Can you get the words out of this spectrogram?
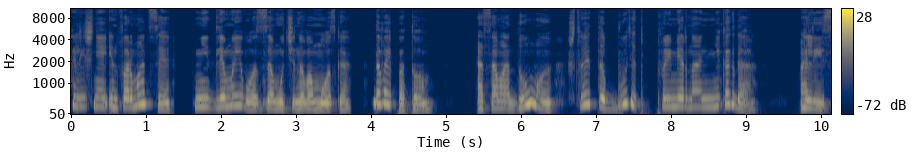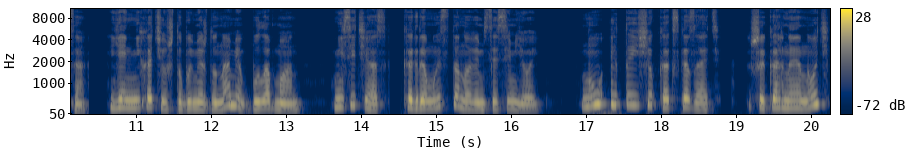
Лишняя информация не для моего замученного мозга. Давай потом. А сама думаю, что это будет примерно никогда. Алиса, я не хочу, чтобы между нами был обман. Не сейчас, когда мы становимся семьей. Ну, это еще как сказать. Шикарная ночь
